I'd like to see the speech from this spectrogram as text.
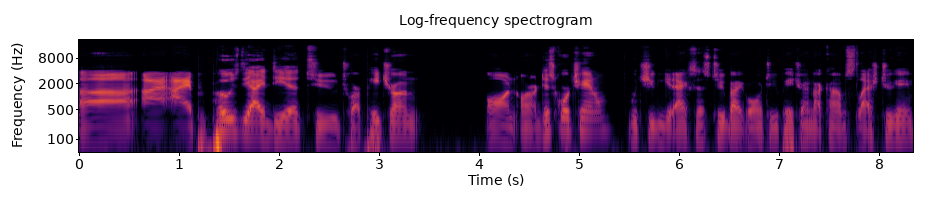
Uh, I, I proposed the idea to, to our Patreon on, on our Discord channel, which you can get access to by going to patreon.com slash 2game.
